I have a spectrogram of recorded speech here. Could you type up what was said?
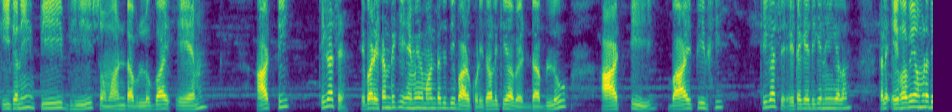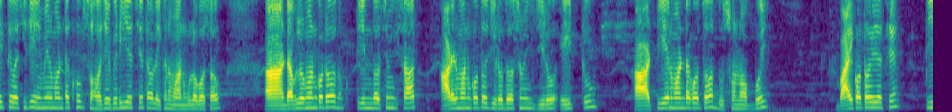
কি জানি? পি ভি সমান W by M R T ঠিক আছে? এবার এখান থেকে এম এর মানটা যদি বার করি, তাহলে কি হবে? W R T by P V ঠিক আছে? এটাকে এদিকে নিয়ে গেলাম। তাহলে এভাবে আমরা দেখতে পাচ্ছি যে এম এর মানটা খুব সহজে বেরিয়ে যাচ্ছে তাহলে এখানে মানগুলো বসাও। আর ডাব্লুর মান কত? তিন দশমিক সাত। আর এর মান কত? জিরো দশমিক জিরো এইট টু। আর টি এর মানটা কত? দুশো নব্বই। বাই কত হয়ে যাচ্ছে? পি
